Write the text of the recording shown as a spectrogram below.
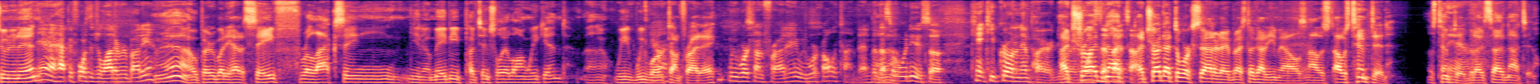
tuning in. Yeah. Happy Fourth of July, to everybody. Yeah, I hope everybody had a safe, relaxing, you know, maybe potentially a long weekend. I don't know. We, we worked Yeah. on Friday. We worked on Friday. We work all the time, Ben. But that's what we do. So can't keep growing an empire. I tried step at a not. I tried not to work Saturday, but I still got emails, and I was I was tempted. I was tempted, Yeah. but I decided not to.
